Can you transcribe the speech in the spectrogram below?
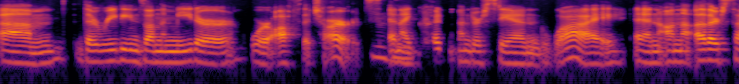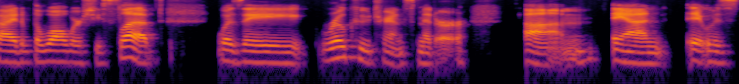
um, the readings on the meter were off the charts mm-hmm. and I mm-hmm. couldn't understand why. And on the other side of the wall where she slept, was a Roku transmitter. Um, and it was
